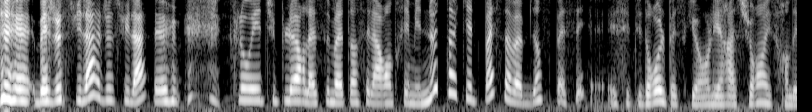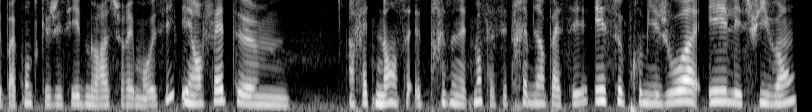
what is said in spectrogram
ben, je suis là, je suis là. Chloé, tu pleures là ce matin, c'est la rentrée, mais ne t'inquiète pas, ça va bien se passer. Et c'était drôle parce qu'en les rassurant, ils se rendaient pas compte que j'essayais de me rassurer moi aussi. Et en fait. Euh, en fait, non, très honnêtement, ça s'est très bien passé. Et ce premier jour et les suivants,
